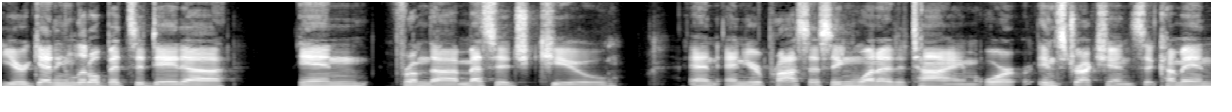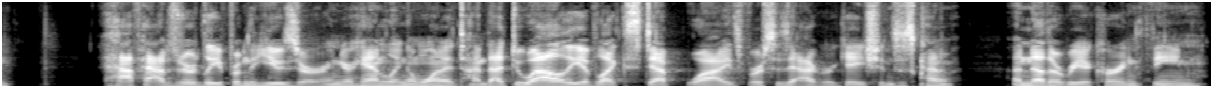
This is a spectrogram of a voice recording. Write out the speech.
you're getting little bits of data in from the message queue and and you're processing one at a time or instructions that come in haphazardly from the user and you're handling them one at a time. That duality of like stepwise versus aggregations is kind of another reoccurring theme.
